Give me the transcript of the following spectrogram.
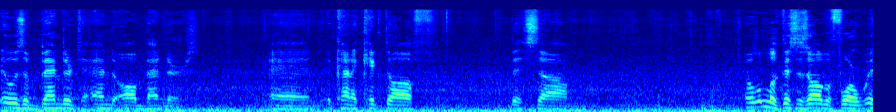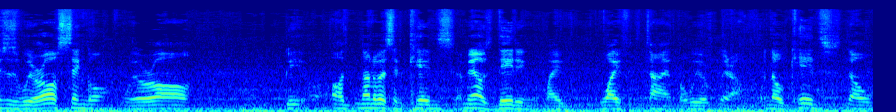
it was a bender to end all benders, and it kind of kicked off this. Um, Oh, look, this is all before. This is we were all single. We were all, we, all. None of us had kids. I mean, I was dating my wife at the time, but we were, you know, no kids, no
